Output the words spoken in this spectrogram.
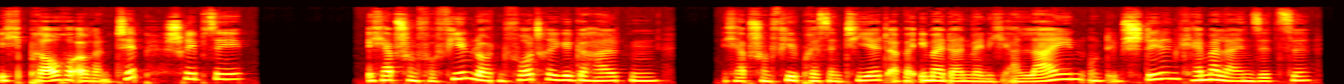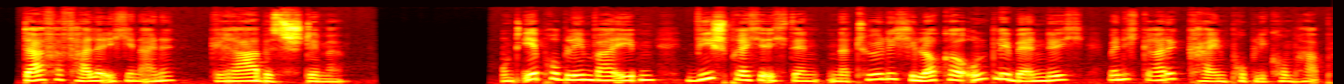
ich brauche euren Tipp, schrieb sie. Ich habe schon vor vielen Leuten Vorträge gehalten, ich habe schon viel präsentiert, aber immer dann, wenn ich allein und im stillen Kämmerlein sitze, da verfalle ich in eine Grabesstimme. Und ihr Problem war eben, wie spreche ich denn natürlich, locker und lebendig, wenn ich gerade kein Publikum habe?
